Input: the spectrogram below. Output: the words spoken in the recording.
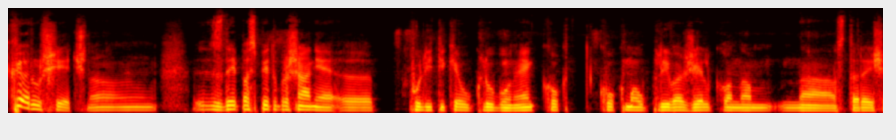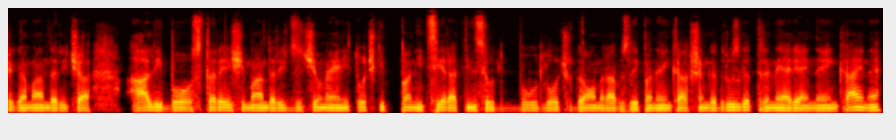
kar všeč. No. Zdaj pa spet vprašanje uh, politike v klubu, koliko ima vpliva želko na, na starejšega mandariča, ali bo starejši mandarič začel na eni točki panicirati in se bo odločil, da on rab zdaj pa ne vem kakšnega drugega trenerja in ne vem kaj. Ne.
